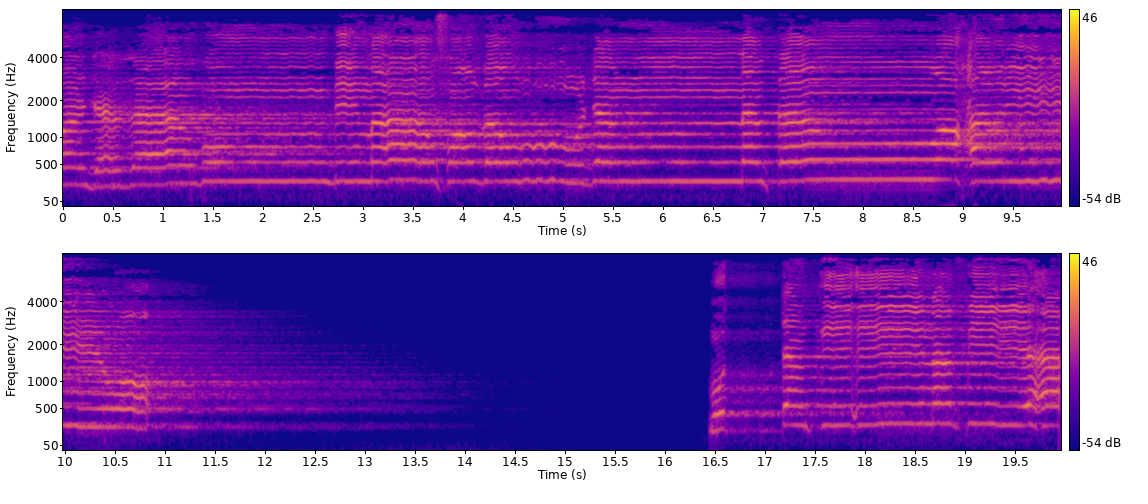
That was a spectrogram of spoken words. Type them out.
وَجَزَاهُم بِمَا صَبَرُوا جَنَّةً وَحَرِيرًا. مُّتَّكِئِينَ فِيهَا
